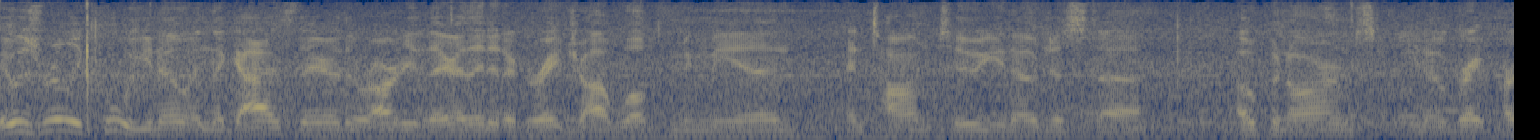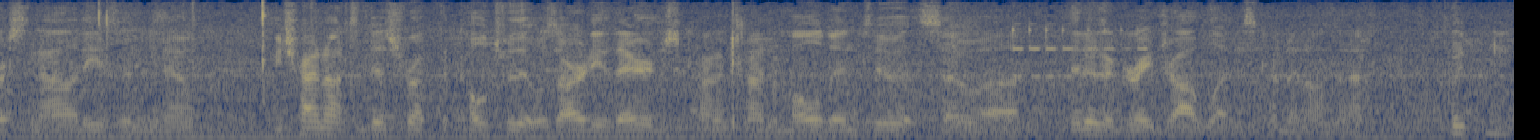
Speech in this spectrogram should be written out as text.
it was really cool, you know, and the guys there they were already there, they did a great job welcoming me in, and Tom too, you know, just uh, open arms, you know, great personalities, and you know, you try not to disrupt the culture that was already there, just kind of trying to mold into it. So uh, they did a great job letting us come in on that.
